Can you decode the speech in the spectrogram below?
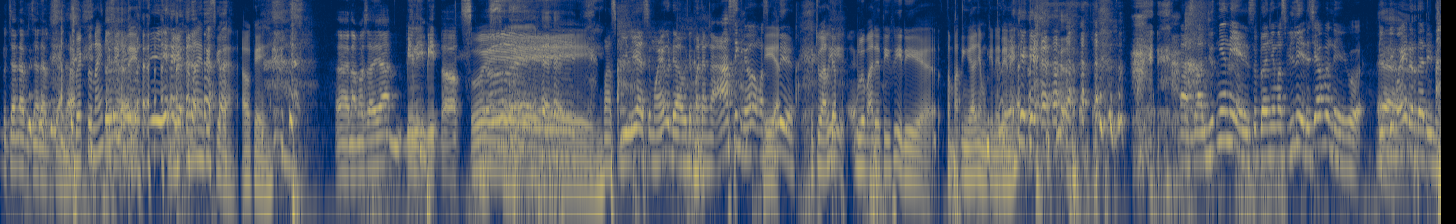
Bercanda bercanda bercanda. back to 90s ya kita ya? Back to 90s kita. Oke. Eh, nama saya Billy. Wih. Mas Billy ya semuanya udah udah pada nggak asing nih Mas Iya. Billy. ya. Kecuali belum ada TV di eh, tempat tinggalnya mungkin ya Den ya. Nah selanjutnya nih sebelahnya Mas Billy ada siapa nih? Gua di Ya. di mana dari tadi nih?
